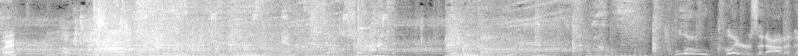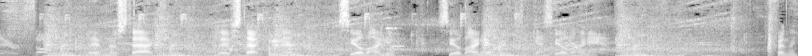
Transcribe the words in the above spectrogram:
Where? Oh. Um, they have no stack. They have stack coming in. Seal behind you. Seal behind you. Seal behind you. Friendly.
